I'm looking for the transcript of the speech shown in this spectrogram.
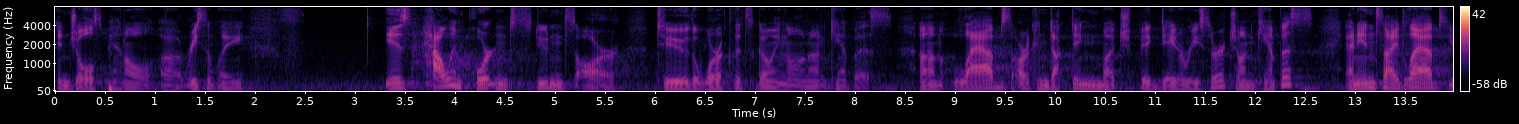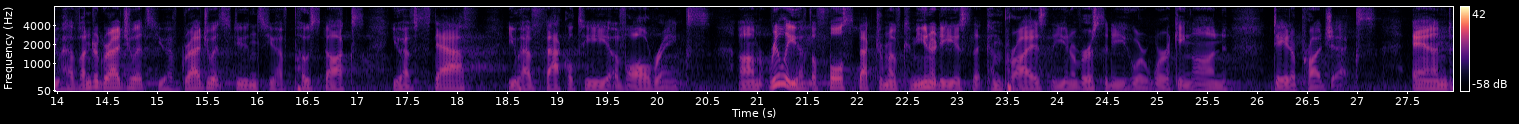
in Joel's panel uh, recently, is how important students are to the work that's going on on campus. Um, labs are conducting much big data research on campus, and inside labs you have undergraduates, you have graduate students, you have postdocs, you have staff, you have faculty of all ranks. Um, really, you have the full spectrum of communities that comprise the university who are working on data projects. And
